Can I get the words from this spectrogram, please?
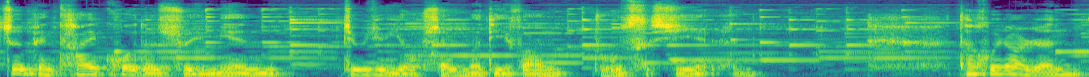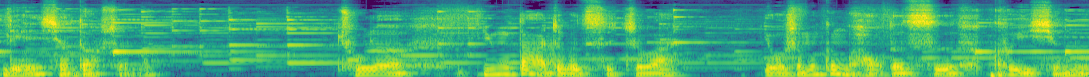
这片开阔的水面究竟有什么地方如此吸引人？它会让人联想到什么？除了用“大”这个词之外，有什么更好的词可以形容？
